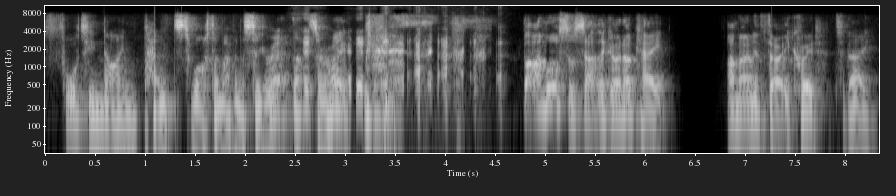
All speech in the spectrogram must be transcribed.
49 pence whilst I'm having a cigarette. That's all right. but I'm also sat there going, okay, I'm earning 30 quid today.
